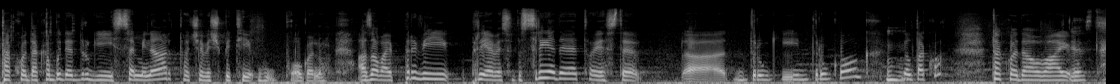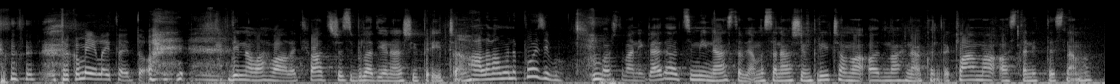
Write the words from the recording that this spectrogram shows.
tako da kad bude drugi seminar, to će već biti u pogonu. A za ovaj prvi prijave su do srijede, to jeste drugi drugog, mhm. je li tako? Tako da ovaj... Jeste. Preko maila i to je to. Dinala, hvala ti. Hvala što si bila dio naših priča. Hvala vama na pozivu. Poštovani gledalci, mi nastavljamo sa našim pričama odmah nakon reklama. Ostanite s nama.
